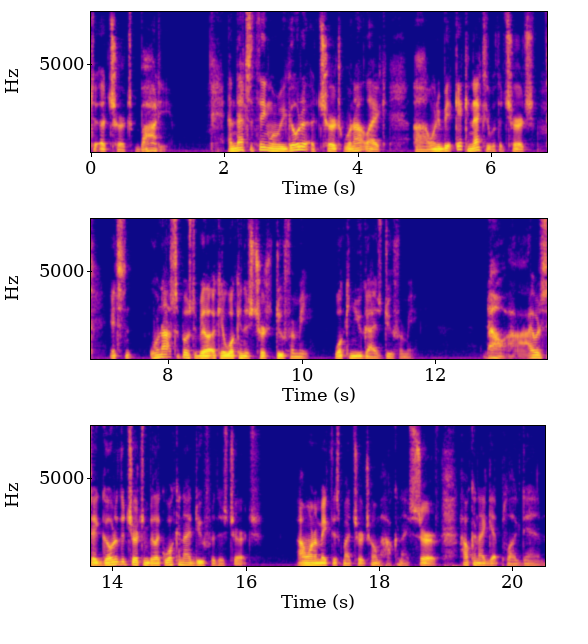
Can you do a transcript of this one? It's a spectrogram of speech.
to a church body. And that's the thing when we go to a church, we're not like uh, when we get connected with a church, it's we're not supposed to be like, okay, what can this church do for me? What can you guys do for me? No, I would say go to the church and be like, what can I do for this church? I want to make this my church home. How can I serve? How can I get plugged in?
